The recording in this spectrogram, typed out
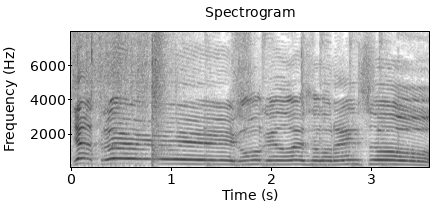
Y a las tres. ¿Cómo quedó eso, Lorenzo?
